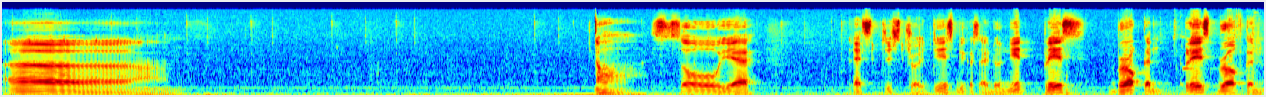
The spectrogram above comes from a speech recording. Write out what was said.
Uh, ah, so yeah. Let's destroy this because I don't need. Please, broken. Please, broken.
